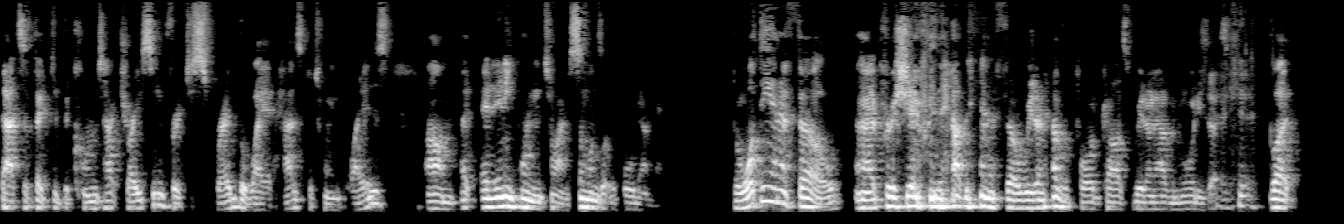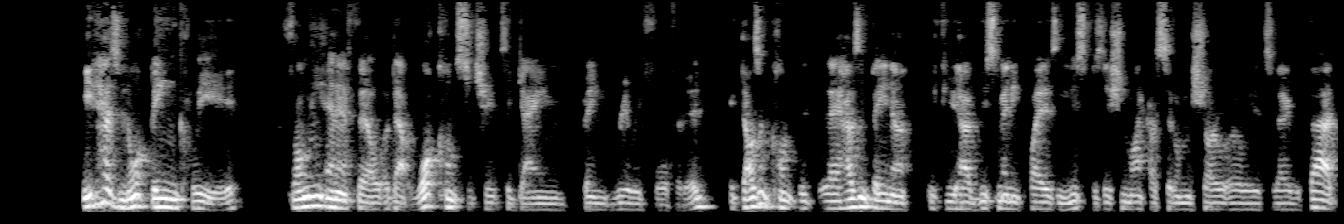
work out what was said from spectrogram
that's affected the contact tracing for it to spread the way it has between players. Um, at, at any point in time, someone's let the ball down there but what the NFL, and I appreciate without the NFL, we don't have a podcast, we don't have an audience, yeah. but it has not been clear from the NFL about what constitutes a game being really forfeited. It doesn't, con- there hasn't been a, if you have this many players in this position, like I said on the show earlier today with that,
